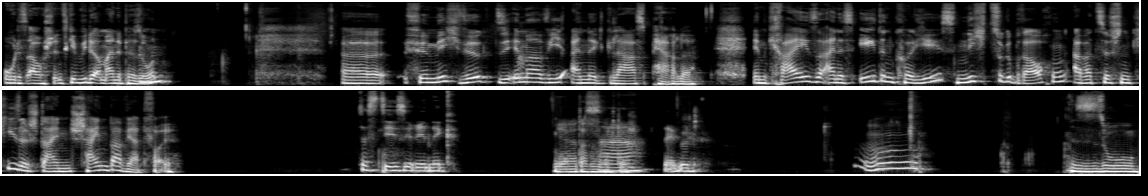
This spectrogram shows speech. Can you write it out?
Oh, das ist auch schön. Es geht wieder um eine Person. Äh, für mich wirkt sie immer wie eine Glasperle. Im Kreise eines edlen Colliers nicht zu gebrauchen, aber zwischen Kieselsteinen scheinbar wertvoll. Das ist Desiree Nick. Ja, das ist Ah, sehr gut. richtig. So,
